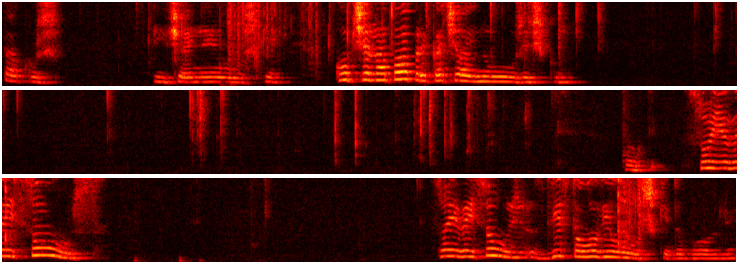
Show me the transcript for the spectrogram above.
Також пів чайної ложки. Копчена паприка чайну ложечку. Так, соєвий соус. Соєвий соус з 2 столові ложки добавлю.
